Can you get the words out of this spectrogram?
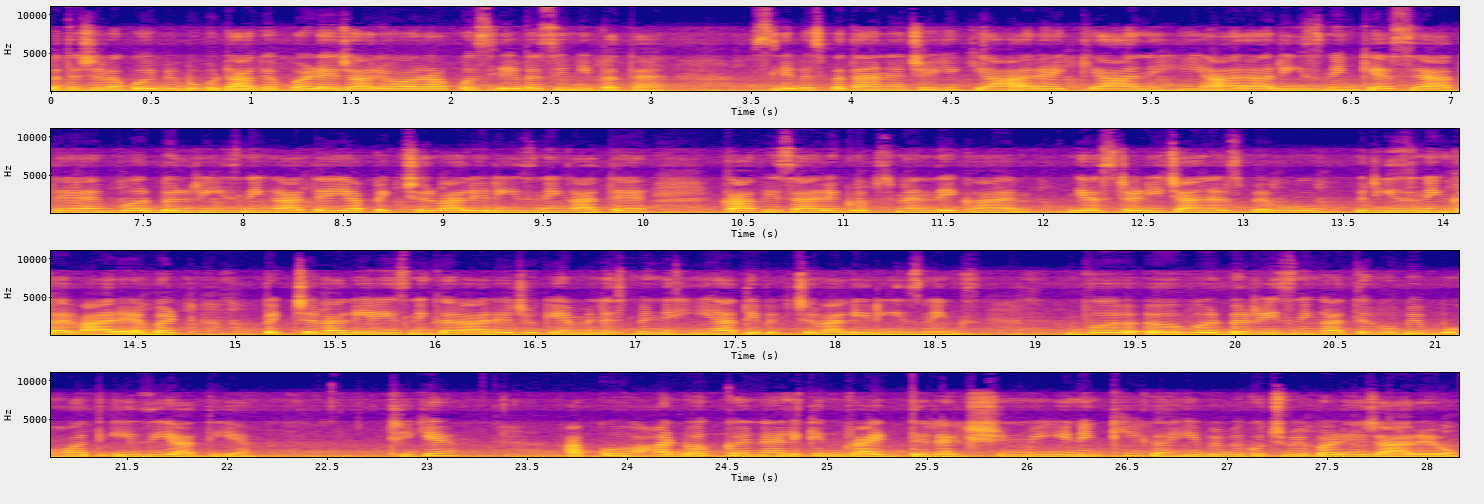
पता चला कोई भी बुक उठा के पढ़े जा रहे हो और आपको सिलेबस ही नहीं पता है। सिलेबस पता आना चाहिए कि क्या आ रहा है, क्या नहीं आ रहा। रीजनिंग कैसे आते हैं? वर्बल रीजनिंग आते हैं या पिक्चर वाले रीजनिंग आते हैं? काफ़ी सारे ग्रुप्स मैंने देखा है, या स्टडी चैनल्स पे वो रीजनिंग करवा रहे हैं बट पिक्चर वाली रीजनिंग करवा रहे हैं, जो कि एमएनएस में नहीं आती पिक्चर वाली रीजनिंग्स वर्बल रीजनिंग आती है, वो भी बहुत ईजी आती है। ठीक है? आपको हार्ड वर्क करना है, लेकिन राइट डायरेक्शन में ये नहीं कि कहीं पे भी कुछ भी पढ़े जा रहे हो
